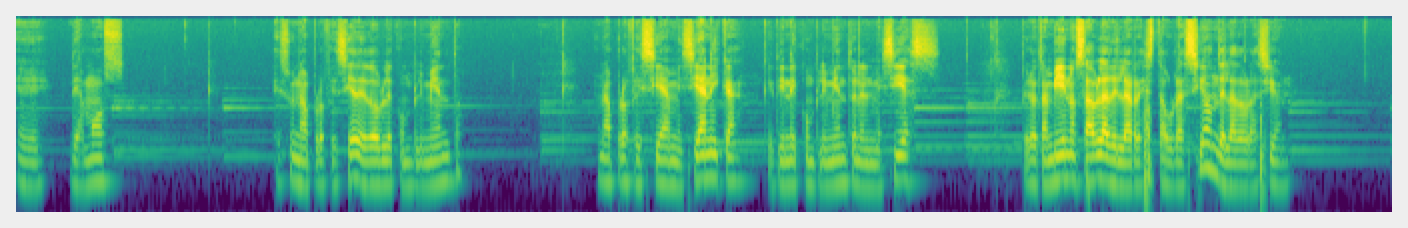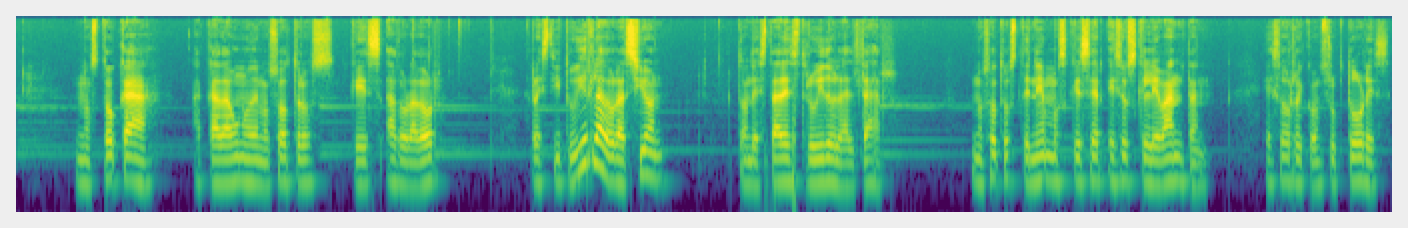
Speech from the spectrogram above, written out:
eh, de Amós es una profecía de doble cumplimiento, una profecía mesiánica que tiene cumplimiento en el Mesías, pero también nos habla de la restauración de la adoración. Nos toca a cada uno de nosotros que es adorador restituir la adoración donde está destruido el altar. Nosotros tenemos que ser esos que levantan, esos reconstructores,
